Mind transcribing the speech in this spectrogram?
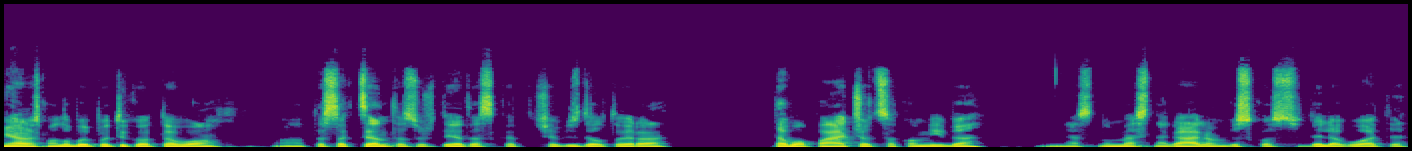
Geras, man labai patiko tavo tas akcentas uždėtas, kad čia vis dėlto yra tavo pačio atsakomybė, nes nu, mes negalim visko sudeleguoti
